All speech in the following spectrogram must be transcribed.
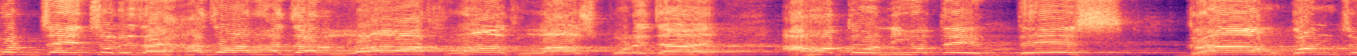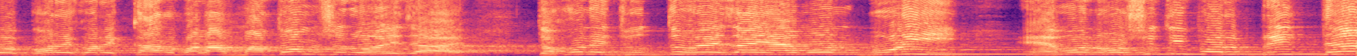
পর্যায়ে চলে যায় হাজার হাজার লাখ লাখ লাশ পড়ে যায় আহত নিহতের দেশ গ্রাম, গঞ্জ, ঘরে ঘরে কারবালা, মাতম শুরু হয়ে যায়। তখন যুদ্ধ হয়ে যায় এমন বুড়ি, এমন অশীতিপর বৃদ্ধা।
